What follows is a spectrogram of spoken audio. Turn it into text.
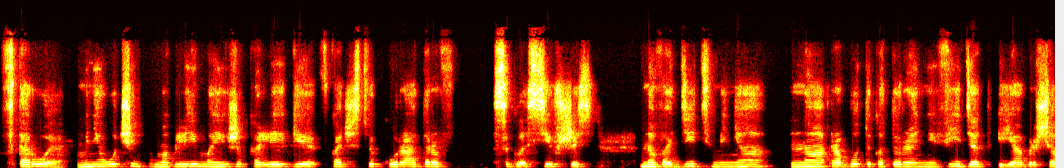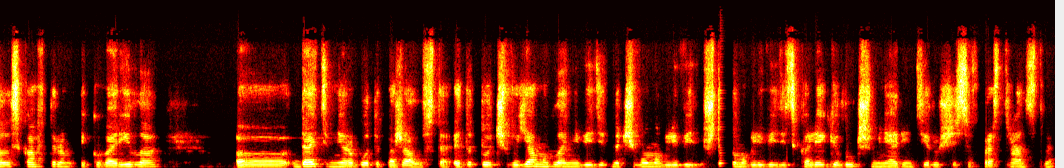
Второе. Мне очень помогли мои же коллеги в качестве кураторов, согласившись наводить меня на работы, которые они видят. И я обращалась к авторам и говорила, Э, дайте мне работы, пожалуйста. Это то, чего я могла не видеть, но чего могли видеть, что могли видеть коллеги, лучше меня ориентирующиеся в пространстве.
